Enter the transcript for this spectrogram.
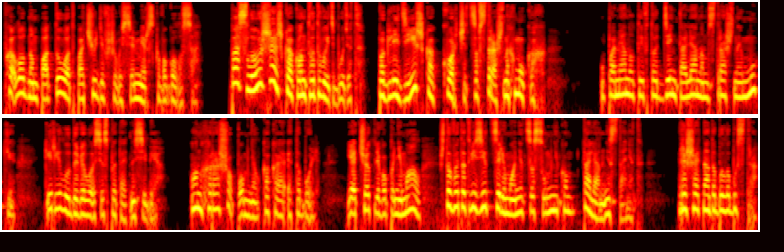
в холодном поту от почудившегося мерзкого голоса. «Послушаешь, как он тут выть будет? Поглядишь, как корчится в страшных муках!» Упомянутые в тот день Толяном страшные муки Кириллу довелось испытать на себе. Он хорошо помнил, какая это боль. И отчетливо понимал, что в этот визит церемониться с умником Толян не станет. Решать надо было быстро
